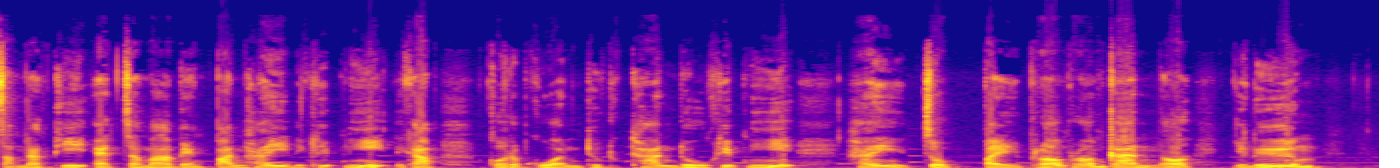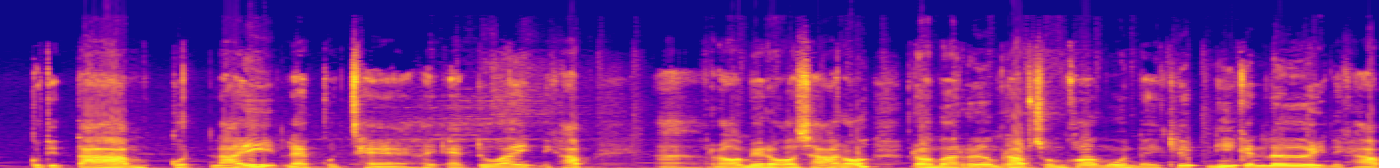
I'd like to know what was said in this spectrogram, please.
สำนักที่แอดจะมาแบ่งปันให้ในคลิปนี้นะครับก็รบกวนทุกๆทท่านดูคลิปนี้ ให้จบไปพร้อมๆกันเนาะอย่าลืมกดติดตาม กดไลค์และกดแชร์ให้แอดด้วยนะครับอ่าเราไม่รอช้าเนาะเรามาเริ่มรับชมข้อมูลในคลิปนี้กันเลยนะครับ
